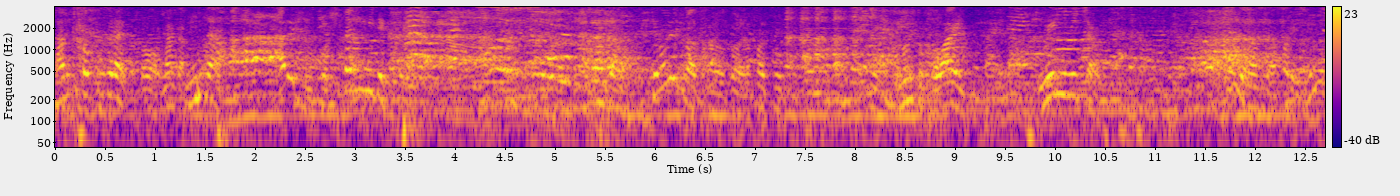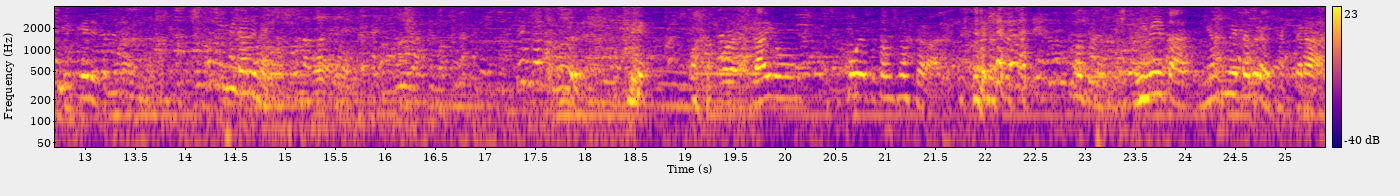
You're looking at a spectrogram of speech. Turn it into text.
タンクトップぐらいだと、なんかみんな、ある意味、こう、下に見てくる。なんか、プロレスラーとかだと、やっぱりちょっとこう、なんか、この人怖いみたいな、上に見ちゃう。そうじゃなくて、やっぱりみんなに受け入れてもらうには、下に見られないんですよ。でかつ、ね、俺、ライオン、こうやって倒しますから、まず2メーター、200メーターぐらい先から、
